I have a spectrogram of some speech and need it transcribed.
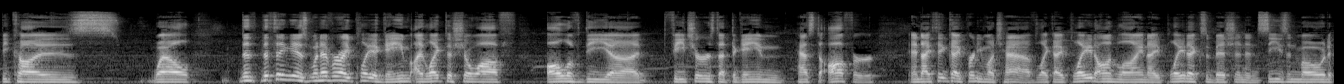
Because, well, the, the thing is, whenever I play a game, I like to show off all of the uh, features that the game has to offer, and I think I pretty much have. Like, I played online, I played Exhibition and Season Mode.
